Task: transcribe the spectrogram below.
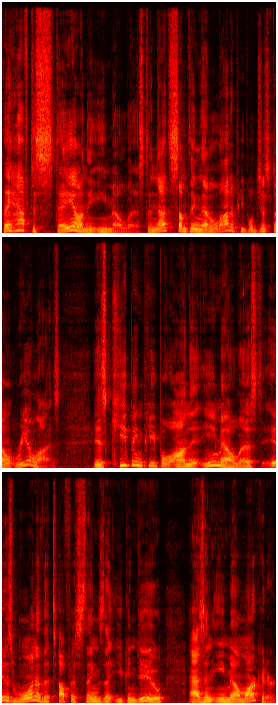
they have to stay on the email list. And that's something that a lot of people just don't realize is keeping people on the email list is one of the toughest things that you can do as an email marketer.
